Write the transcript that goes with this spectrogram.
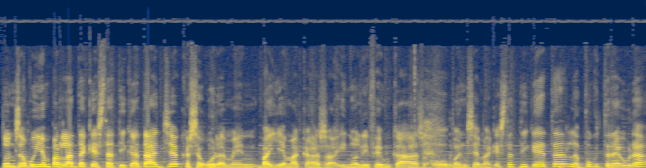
Doncs avui hem parlat d'aquesta etiqueta etiquetatge, que segurament veiem a casa i no li fem cas, o pensem, aquesta etiqueta la puc treure,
